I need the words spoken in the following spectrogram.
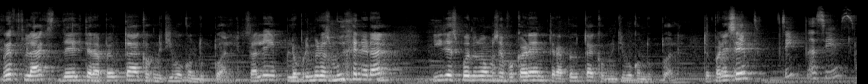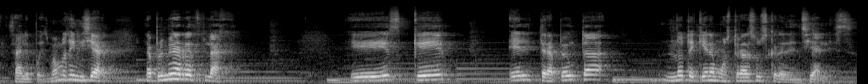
red flags del terapeuta cognitivo-conductual, ¿sale? Lo primero es muy general y después nos vamos a enfocar en terapeuta cognitivo-conductual. ¿Te parece? Sí, así es. Sale pues, vamos a iniciar. La primera red flag es que el terapeuta no te quiera mostrar sus credenciales.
